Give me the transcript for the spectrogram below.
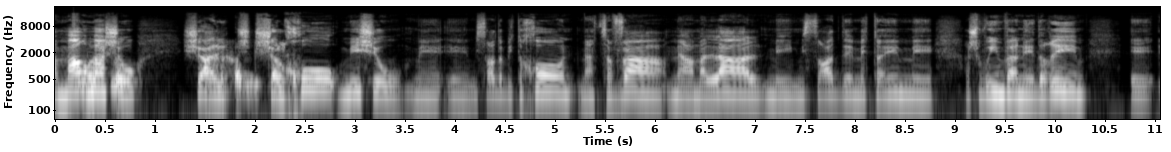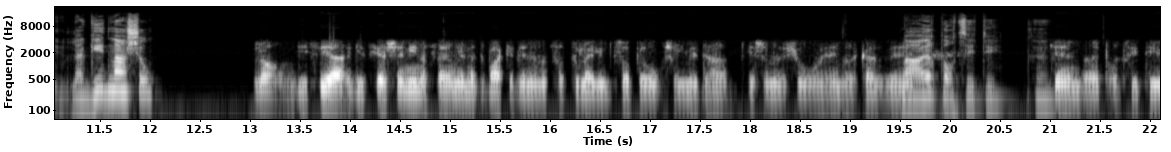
אמר משהו? לא. של... לא שלחו מישהו ממשרד הביטחון, מהצבא, מהמל"ל, ממשרד מתאם אה, השבויים והנעדרים, אה, להגיד משהו? לא, גיסי, גיסי השני נסע היום לנתב"ג כדי לנסות אולי למצוא פירוק של מידע, כי יש שם איזשהו אה, מרכז... מה, איירפורט סיטי. כן, כן באיירפורט סיטי,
